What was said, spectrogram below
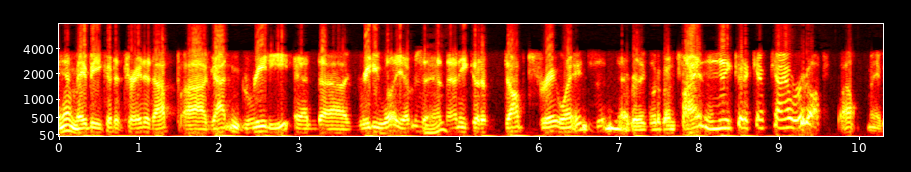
Yeah, maybe he could have traded up, uh, gotten greedy and uh, greedy Williams, Mm-hmm. and then he could have dumped Trae Waynes, and everything would have been fine, and he could have kept Kyle Rudolph. Well, maybe.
